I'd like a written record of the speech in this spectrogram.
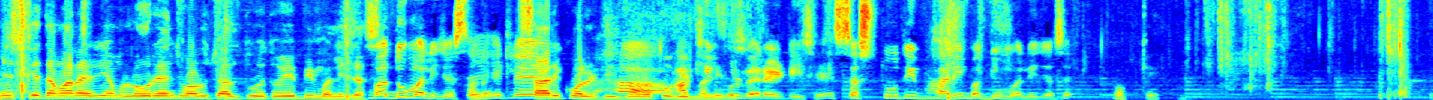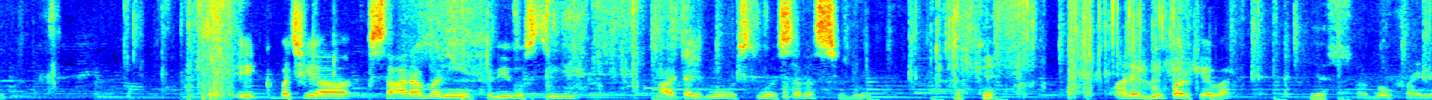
મીન્સ કે તમારા એરિયામાં લો રેન્જ વાળું ચાલતું હોય તો એ બી મળી જશે બધું મળી જશે એટલે સારી ક્વોલિટી જોઈએ તો બી મળી જશે ફૂલ વેરાયટી છે સસ્તું થી ભારી બધું મળી જશે ઓકે એક પછી આ સારામાંની હેવી વસ્તુ આ ટાઈપની વસ્તુ સરસ છે બહુ ઓકે અને લૂપર કહેવાય યસ આ બહુ ફાઇન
